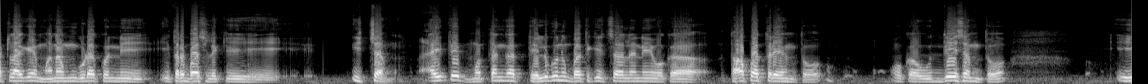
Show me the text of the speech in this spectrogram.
అట్లాగే మనం కూడా కొన్ని ఇతర భాషలకి ఇచ్చాము. అయితే మొత్తంగా తెలుగును బతికించాలనే ఒక తాపత్రయంతో ఒక ఉద్దేశంతో ఈ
